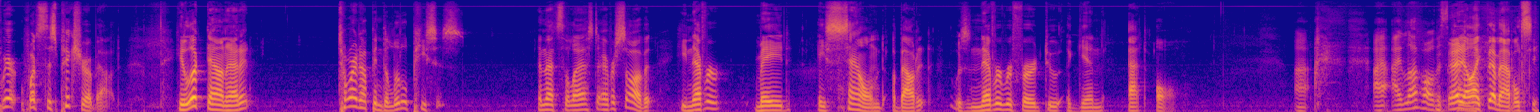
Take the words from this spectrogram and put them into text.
where? What's this picture about?" He looked down at it, tore it up into little pieces, and that's the last I ever saw of it. He never made a sound about it. It was never referred to again at all. Uh, I, I love all this. I of- like them apples.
